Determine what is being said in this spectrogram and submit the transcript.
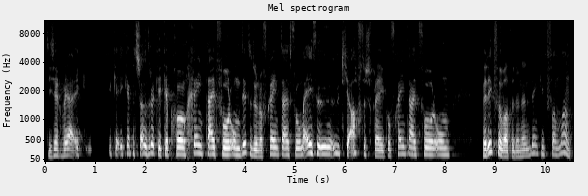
die zeggen van ja, ik, ik, ik heb het zo druk, ik heb gewoon geen tijd voor om dit te doen, of geen tijd voor om even een uurtje af te spreken, of geen tijd voor om weet ik veel wat te doen. En dan denk ik van man,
